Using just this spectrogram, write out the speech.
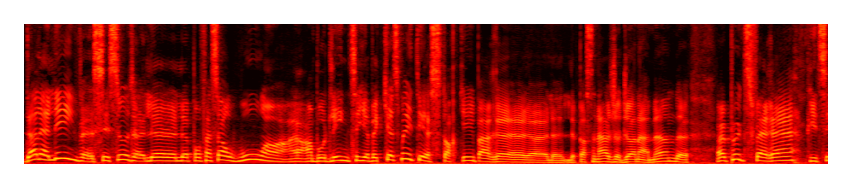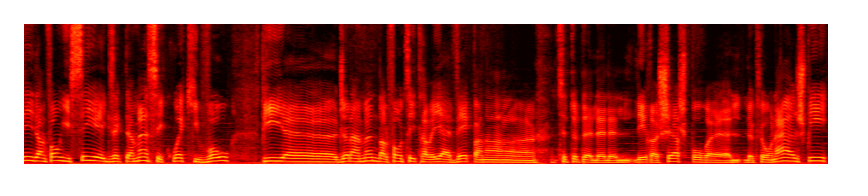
Dans la livre, c'est ça, le, le professeur Wu, en, bout de ligne, il avait quasiment été stalké par euh, le, le personnage de John Hammond, euh, un peu différent, puis dans le fond, il sait exactement c'est quoi qui vaut. Puis euh, John Hammond, dans le fond, il travaillait avec pendant euh, toutes le- le- les recherches pour euh, le clonage. Puis,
